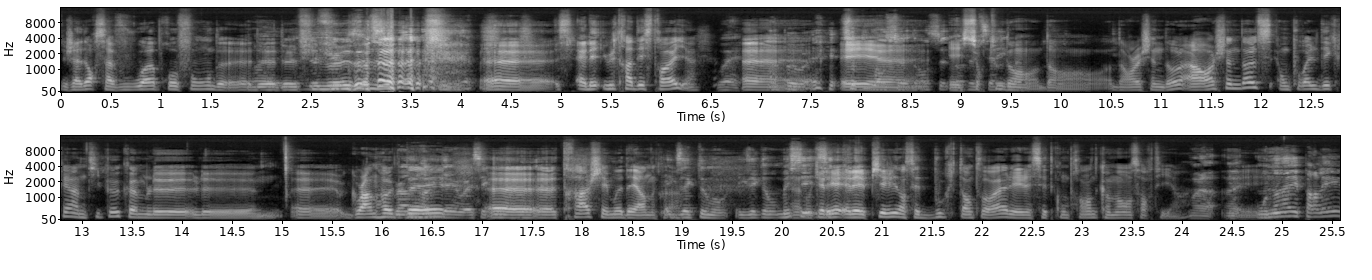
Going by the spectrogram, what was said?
J'adore sa voix profonde euh, de, Ouais, de de fumeuse. fumeuse. Euh, elle est ultra destroy. Ouais, Euh, un peu, ouais. Et, surtout dans, ce, dans, ce, et dans cette surtout série, dans, dans, dans Russian Doll. Alors Russian Doll, on pourrait le décrire un petit peu comme le, le euh, Groundhog, Groundhog Day, Day, euh, trash et moderne. Quoi. Exactement, exactement. Mais c'est, elle est, c'est- elle est piégée dans cette boucle temporelle et elle essaie de comprendre comment en sortir. Voilà. Et- On en avait parlé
